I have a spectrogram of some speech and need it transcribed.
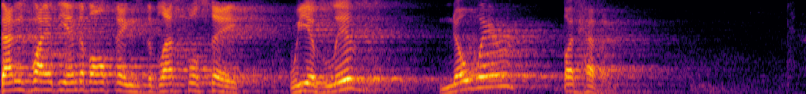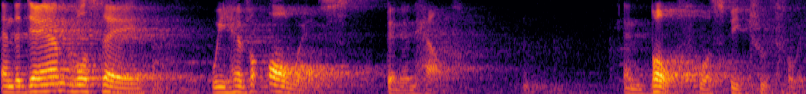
That is why, at the end of all things, the blessed will say, We have lived nowhere but heaven. And the damned will say, We have always been in hell. And both will speak truthfully.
